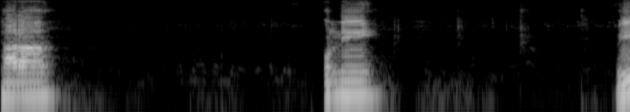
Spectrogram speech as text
18 उन्नी भी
